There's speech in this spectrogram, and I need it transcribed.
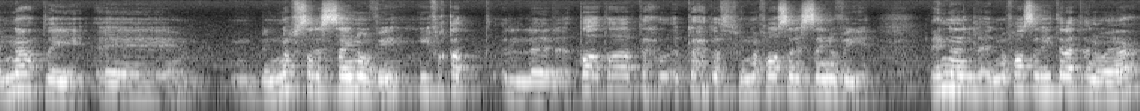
بنعطي آه، بالمفصل السينوفي هي فقط ال- الطقطقة بتح- بتحدث في المفاصل السينوفية. عندنا المفاصل هي ثلاث أنواع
